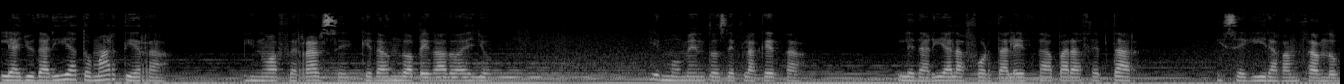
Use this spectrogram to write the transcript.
le ayudaría a tomar tierra y no aferrarse quedando apegado a ello. Y en momentos de flaqueza le daría la fortaleza para aceptar y seguir avanzando.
